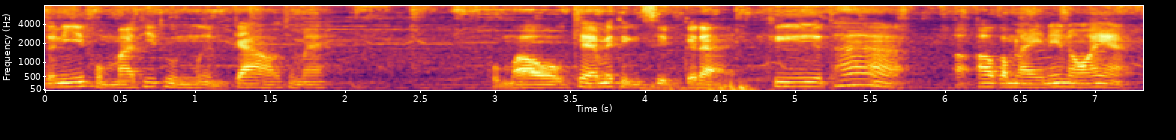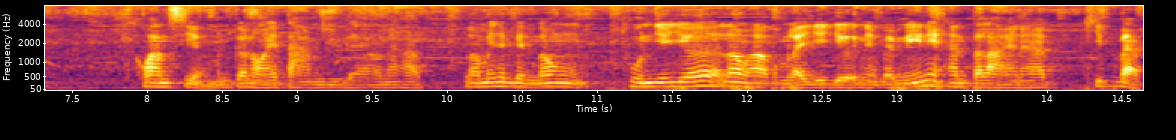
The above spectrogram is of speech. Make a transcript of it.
ตัวนี้ผมมาที่ทุนหมื่นเก้าใช่ไหมผมเอาแค่ไม่ถึง 10 ก็ได้ คือถ้า เอาเอากำไรน้อยๆอะความเสี่ยงมันก็น้อยตามอยู่แล้วนะครับ เราไม่จำเป็นต้องทุนเยอะๆแล้วมาเอากำไรเยอะๆเนี่ยแบบนี้เนี่ยอันตรายนะครับ คิดแบบ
